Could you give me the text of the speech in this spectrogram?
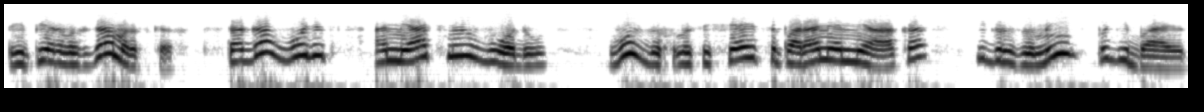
при первых заморозках в стога вводят аммиачную воду, воздух насыщается парами аммиака, и грызуны погибают.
